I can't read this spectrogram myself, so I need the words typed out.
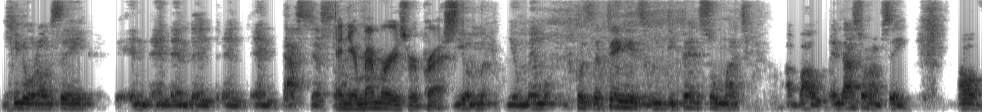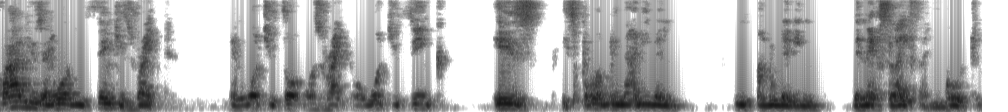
You know what I'm saying? And and and and and, and that's just And life. your memory is repressed. your your memory because the thing is we depend so much about and that's what I'm saying. Our values and what you think is right and what you thought was right or what you think is is probably not even included in the next life that you go to.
